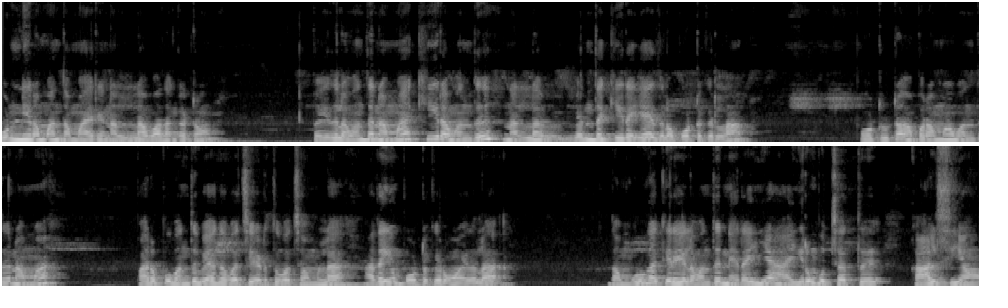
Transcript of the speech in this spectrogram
பொன்னிறமாக அந்த மாதிரி நல்லா வதங்கட்டும். இப்போ இதில் வந்து நம்ம கீரை வந்து நல்லா வெந்த கீரையை இதில் போட்டுக்கிடலாம். போட்டுவிட்டு அப்புறமா வந்து நம்ம பருப்பு வந்து வேக வச்சு எடுத்து வச்சோம்ல அதையும் போட்டுக்கிடுவோம் இதில். இந்த முருங்கைக்கீரையில் வந்து நிறையா இரும்பு சத்து கால்சியம்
